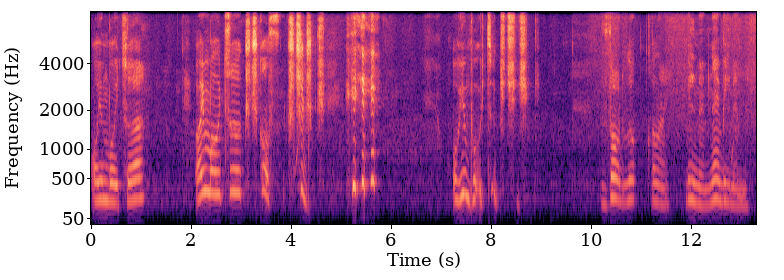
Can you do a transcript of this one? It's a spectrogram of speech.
Oyun boyutu. Oyun boyutu küçük olsun. Küçücük. Oyun boyutu küçücük. Zorluk kolay. Bilmem ne bilmem ne.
